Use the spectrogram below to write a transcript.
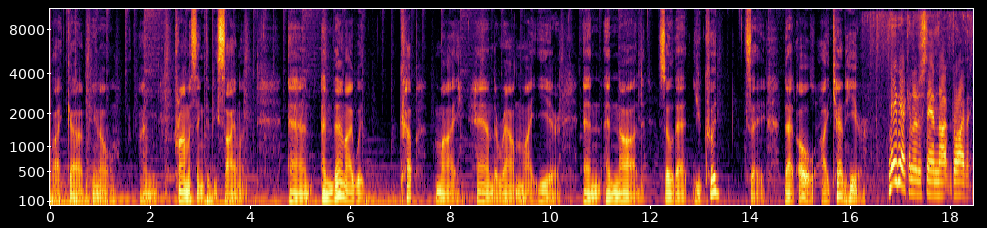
like, uh, you know, I'm promising to be silent. And, and then I would cup my hand around my ear and, and nod so that you could say that, oh, I can hear. Maybe I can understand not driving,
